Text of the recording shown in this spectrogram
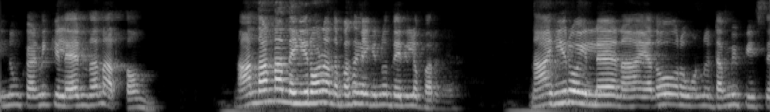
இன்னும் கணிக்கலன்னு தானே அர்த்தம். நான் தாண்டா அந்த ஹீரோன்னு அந்த பசங்களுக்கு இன்னும் தெரியல பாருங்க. நான் ஹீரோ இல்ல நான் ஏதோ ஒரு ஒண்ணு டம்மி பீஸ்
